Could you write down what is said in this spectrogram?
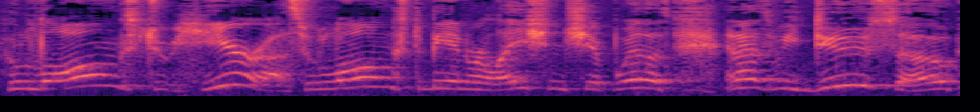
who longs to hear us, who longs to be in relationship with us. And as we do so,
